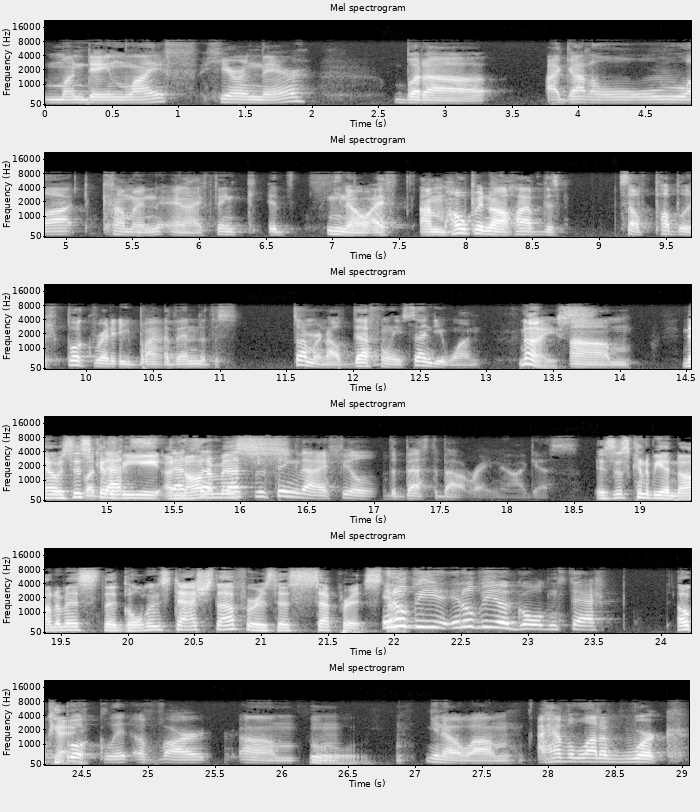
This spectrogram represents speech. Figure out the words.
mundane life here and there, but uh, I got a lot coming, and I think it's you know I I'm hoping I'll have this self-published book ready by the end of the summer, and I'll definitely send you one. nice. Um, now, is this going to be that's, anonymous? That's the thing that I feel the best about right now, I guess. Is this going to be anonymous, the Golden Stash stuff, or is this separate stuff? It'll be it'll be a Golden Stash okay. booklet of art. Um, Cool. you know, um, I have a lot of work.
